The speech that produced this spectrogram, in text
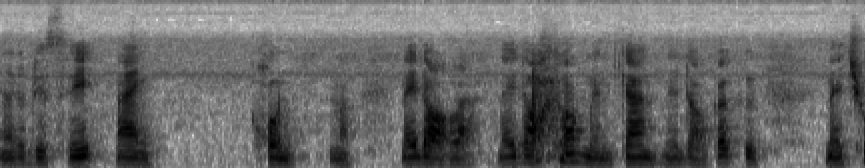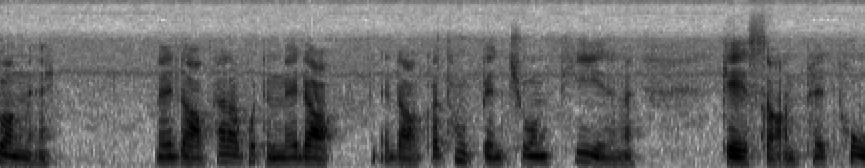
นะปฏิสนธิในคนนะในดอกล่ะ ในดอกก็เหมือนกัน ในดอกก็คือในช่วงไหน ในดอกถ้าเราพูดถึงในดอก ในดอกก็ต้องเป็นช่วงที่ใช่ไหมเกสรเพศผู้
